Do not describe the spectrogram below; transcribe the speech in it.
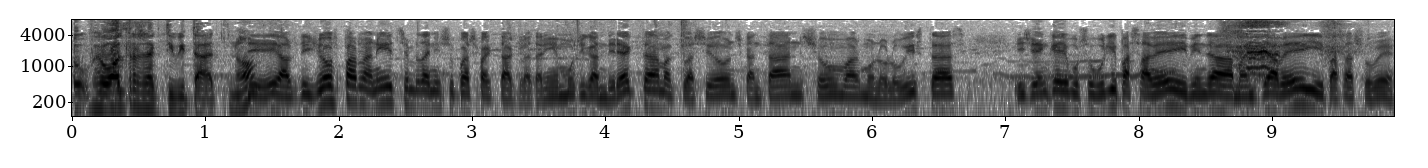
Feu altres activitats, no? Sí, els dijous per la nit sempre tenim superespectacle. Tenim música en directe, amb actuacions, cantants, showmans, monologuistes, i gent que s'ho vulgui passar bé i vindre a menjar bé i passar-s'ho bé.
